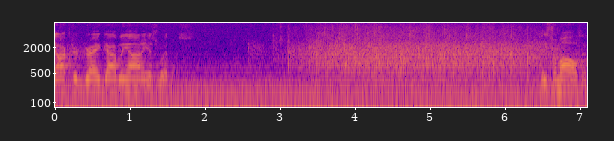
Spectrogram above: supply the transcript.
Dr. Greg Gabliani is with us. He's from Alton,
